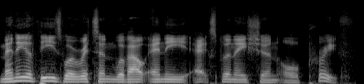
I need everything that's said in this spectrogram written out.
Many of these were written without any explanation or proof.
